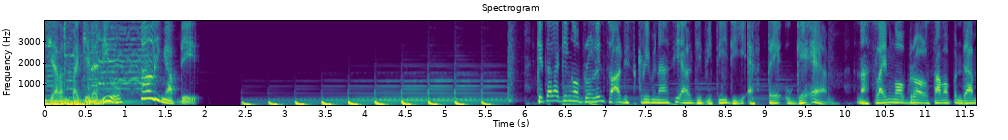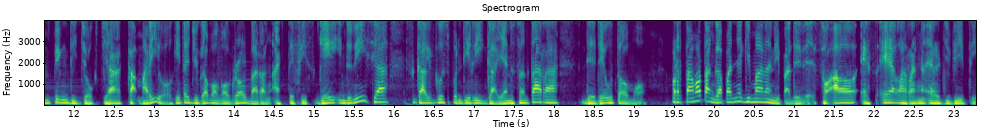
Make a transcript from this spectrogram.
siaran pagi radio paling update. Kita lagi ngobrolin soal diskriminasi LGBT di FT UGM. Nah selain ngobrol sama pendamping di Jogja, Kak Mario, kita juga mau ngobrol bareng aktivis gay Indonesia sekaligus pendiri Gaya Nusantara, Dede Utomo. Pertama tanggapannya gimana nih Pak Dede soal SE larangan LGBT?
